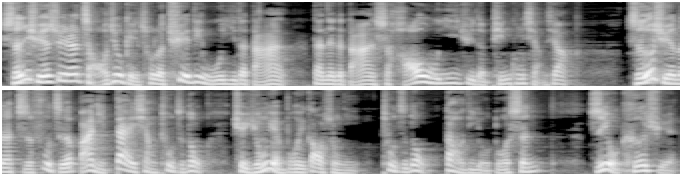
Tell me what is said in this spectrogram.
神学虽然早就给出了确定无疑的答案，但那个答案是毫无依据的凭空想象。哲学呢，只负责把你带向兔子洞，却永远不会告诉你兔子洞到底有多深。只有科学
